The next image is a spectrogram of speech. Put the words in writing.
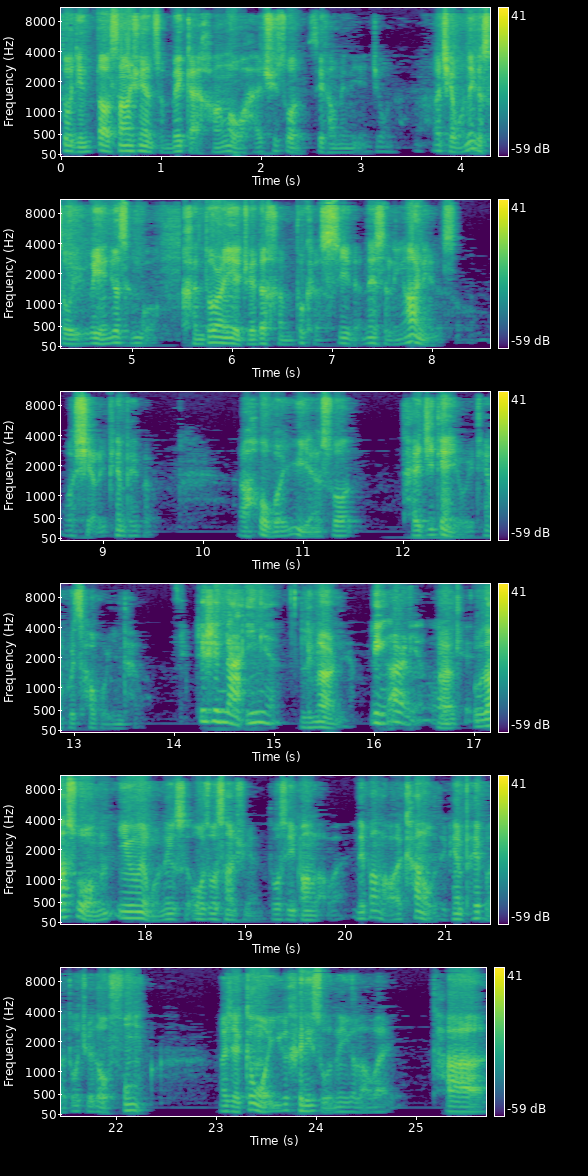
都已经到商学院准备改行了，我还去做这方面的研究呢？而且我那个时候有一个研究成果，很多人也觉得很不可思议的，那是零二年的时候。我写了一篇 paper，然后我预言说，台积电有一天会超过 Intel。这是哪一年？零二年。零二年。OK。我当时我们，因为我那个是欧洲商学院，都是一帮老外，那帮老外看了我这篇 paper 都觉得我疯了，而且跟我一个课题组那个老外，他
